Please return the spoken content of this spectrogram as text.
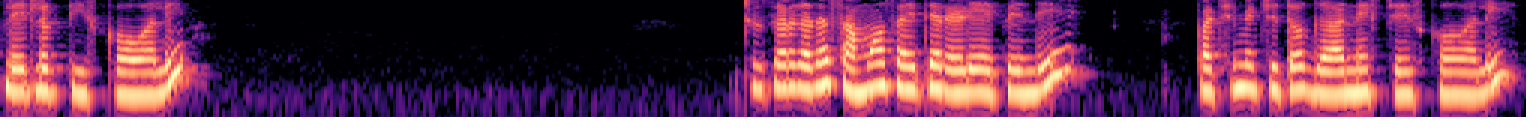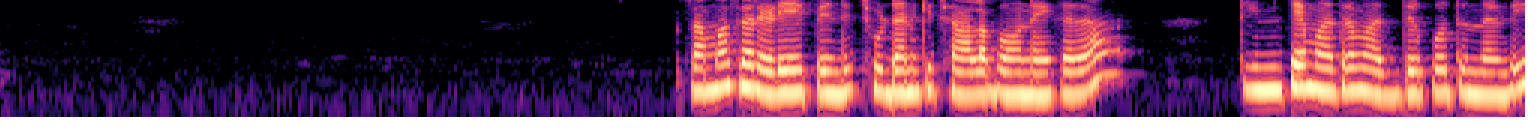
ప్లేట్లోకి తీసుకోవాలి. చూసారు కదా సమోసా అయితే రెడీ అయిపోయింది. పచ్చిమిర్చితో గార్నిష్ చేసుకోవాలి. సమోసా రెడీ అయిపోయింది. చూడ్డానికి చాలా బాగున్నాయి కదా. తింటే మాత్రం అద్దరిపోతుందండి.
